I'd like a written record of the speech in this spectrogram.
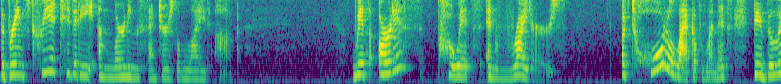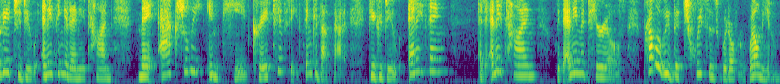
the brain's creativity and learning centers light up. With artists, poets, and writers, a total lack of limits, the ability to do anything at any time, may actually impede creativity. Think about that. If you could do anything at any time with any materials, probably the choices would overwhelm you.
